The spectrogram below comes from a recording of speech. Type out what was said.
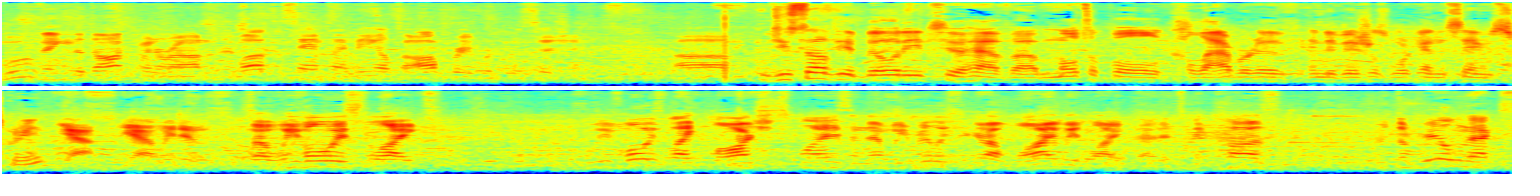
moving the document around while at the same time being able to operate with precision. Um, Do you still have the ability to have uh, multiple collaborative individuals working on the same screen? yeah, yeah, we do. So we've always liked we've always liked large displays, and then we really figured out why we like that. It's because the real next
